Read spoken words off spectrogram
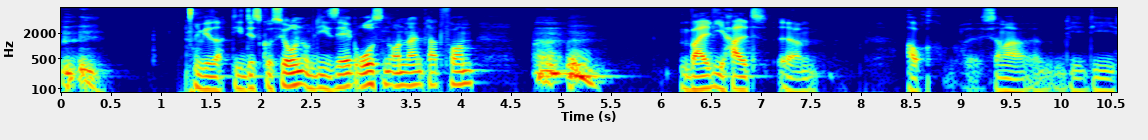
Wie gesagt, die Diskussion um die sehr großen Online-Plattformen, weil die halt ähm, auch, ich sag mal, ähm, die, die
